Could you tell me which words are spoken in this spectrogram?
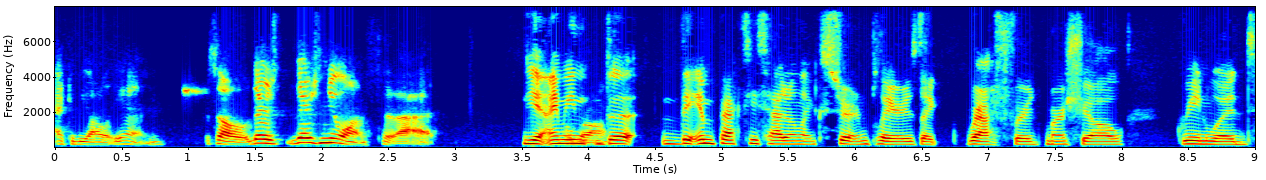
I could be all in. So there's there's nuance to that. Yeah, I mean Overall. the the impact he's had on like certain players like Rashford, Martial, Greenwood.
